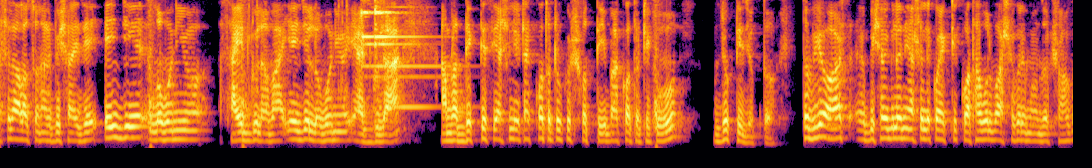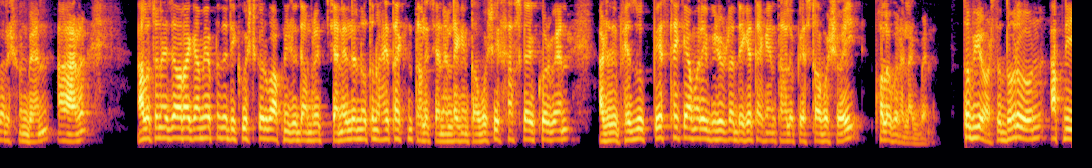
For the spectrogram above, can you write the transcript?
আসলে আলোচনার বিষয় যে এই যে লোভনীয় সাইটগুলা বা এই যে লোভনীয় অ্যাডগুলা আমরা দেখতেছি আসলে এটা কতটুকু সত্যি বা কতটুকু যুক্তিযুক্ত। তো ভিউয়ার্স বিষয়গুলো নিয়ে আসলে কয়েকটি কথা বলব, আশা করি মনোযোগ সহকারে শুনবেন। আর আলোচনায় যাওয়ার আগে আমি আপনাদের রিকোয়েস্ট করব, আপনি যদি আমরা চ্যানেলে নতুন হয়ে থাকেন, তাহলে চ্যানেলটা কিন্তু অবশ্যই সাবস্ক্রাইব করবেন। আর যদি ফেসবুক পেজ থেকে আমার এই ভিডিওটা দেখে থাকেন, তাহলে পেজটা অবশ্যই ফলো করে রাখবেন। তো ভিউয়ার্স ধরুন আপনি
